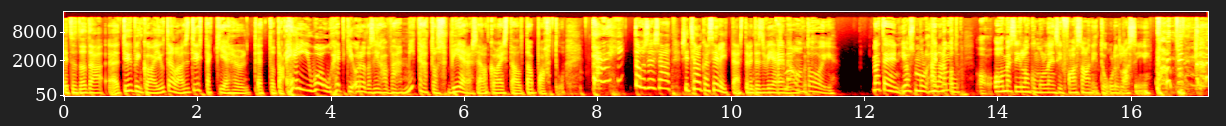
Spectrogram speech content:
että tota, tyypin kanssa jutellaan. Sitten yhtäkkiä on, että tota, hei wow, hetki, odotas ihan vähän. Mitä tuossa vieresellä kaistalla tapahtuu? Tää hitto se saat. Sitten se alkaa selittää sitä, mitä se Ei, viereen mä oon toi. Mä teen, jos mulla... Älä no, mut, o- oon mä silloin, kun mulla lensi fasaani tuulilasiin.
